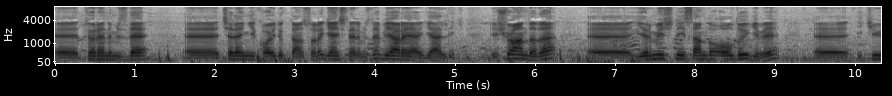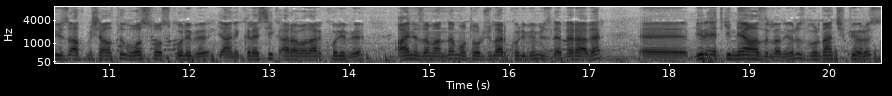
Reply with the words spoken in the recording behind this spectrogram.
E, törenimizde e, çelengi koyduktan sonra gençlerimizle bir araya geldik. E, şu anda da e, 23 Nisan'da olduğu gibi e, 266 Vosvos Kulübü yani Klasik Arabalar Kulübü aynı zamanda Motorcular Kulübümüzle beraber e, bir etkinliğe hazırlanıyoruz. Buradan çıkıyoruz.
